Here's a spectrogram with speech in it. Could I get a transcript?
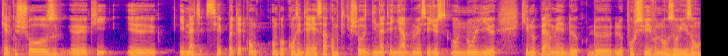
quelque chose euh, qui euh, c'est peut-être qu'on on peut considérer ça comme quelque chose d'inatteignable, mais c'est juste un non-lieu qui nous permet de, de, de poursuivre nos horizons.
